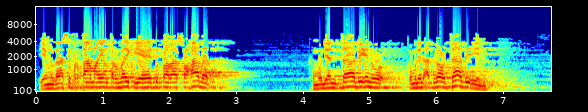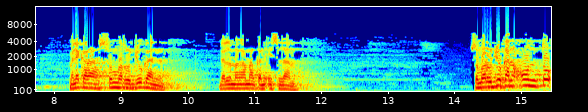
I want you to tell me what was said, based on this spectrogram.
Yang generasi pertama yang terbaik yaitu para sahabat. Kemudian tabi'in, kemudian atba'ut tabi'in, mereka sumber rujukan dalam mengamalkan Islam. Sumber rujukan untuk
